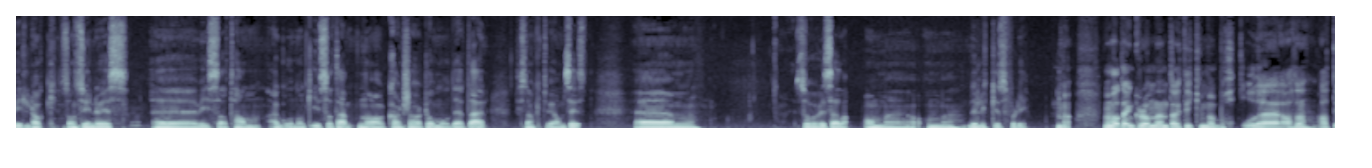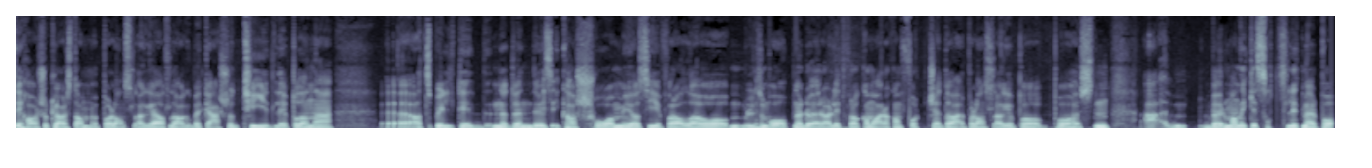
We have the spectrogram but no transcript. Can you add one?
vil nok, sannsynligvis, eh, vise at han er god nok i Southampton, og kanskje har tålmodighet der. Det snakket vi om sist. Ehm, så får vi se, da, om, eh, om det lykkes for de. Ja. Men hva tenker du om den taktikken med å beholde altså, At de har så klar stamme på landslaget, at Lagerbäck er så tydelig på denne at spilletid nødvendigvis ikke har så mye å si for alle, og liksom åpner døra litt for at Kamara kan fortsette å være på landslaget på, på høsten. Eh, Bør man ikke satse litt mer på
